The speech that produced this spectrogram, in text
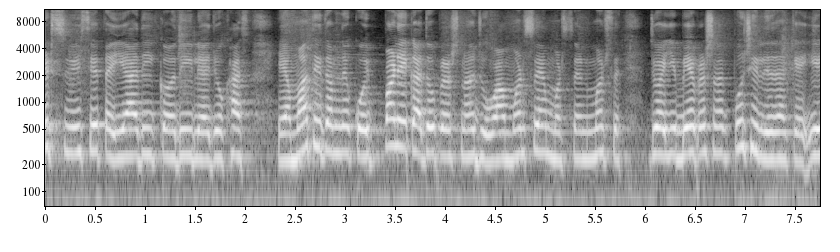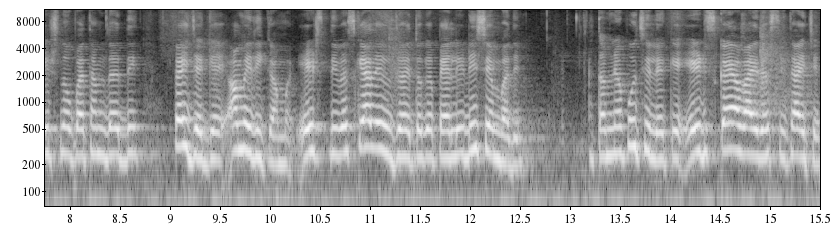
એડ્સ વિશે તૈયારી કરી લેજો ખાસ. એમાંથી તમને કોઈ પણ એકાદો પ્રશ્ન જોવા મળશે મળશે મળશે. જો એ બે પ્રશ્ન પૂછી લીધા કે એડ્સનો પ્રથમ દર્દી કઈ જગ્યાએ? અમેરિકામાં. એડ્સ દિવસ ક્યારે ઉજવાય? તો કે પહેલી ડિસેમ્બરે તમને પૂછી લે કે એડ્સ કયા વાયરસથી થાય છે?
